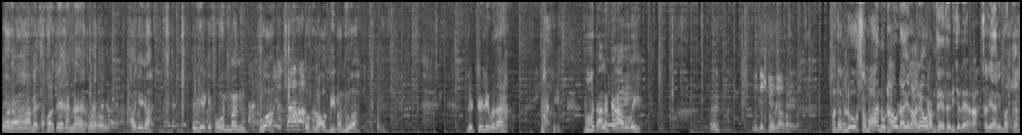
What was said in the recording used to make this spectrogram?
और हमें सफ़र तय करना है थोड़ा बहुत आगे का। तो ये कि फ़ोन बंद हुआ तो व्लॉग भी बंद हुआ। लिटरली बता रहा हूँ। बहुत हालत खराब हो गई। उधर क्यों जा रहे हो? मतलब लोग सामान उठा उठा के ला रहे हैं और हमसे ऐसे नहीं चले यार। चले यार हिम्मत कर।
